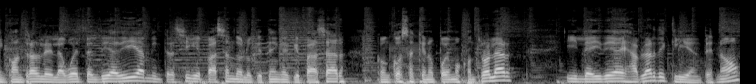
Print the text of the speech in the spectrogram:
encontrarle la vuelta al día a día mientras sigue pasando lo que tenga que pasar con cosas que no podemos controlar. Y la idea es hablar de clientes, ¿no?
